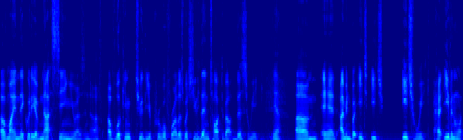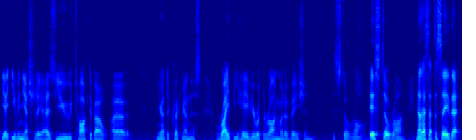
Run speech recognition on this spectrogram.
of my iniquity of not seeing you as enough, of looking to the approval for others, which you then talked about this week. Yeah. Um, and I mean, but each each each week, even even yesterday, as you talked about, uh, you're gonna have to correct me on this. Right behavior with the wrong motivation is still wrong. is still wrong. Now, that's not to say that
